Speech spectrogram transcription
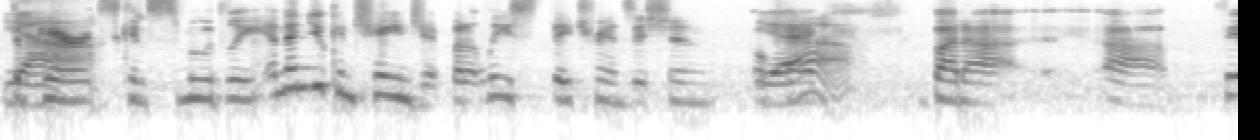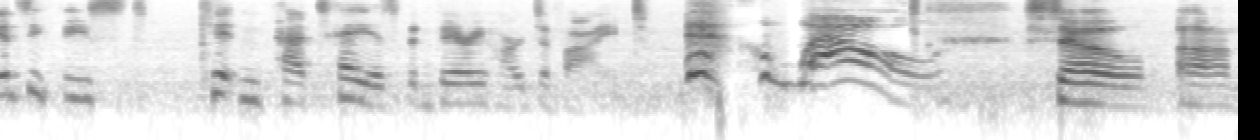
the yeah. parents can smoothly, and then you can change it, but at least they transition. Okay. Yeah. But uh, uh, Fancy Feast kitten pate has been very hard to find. Wow. So um,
